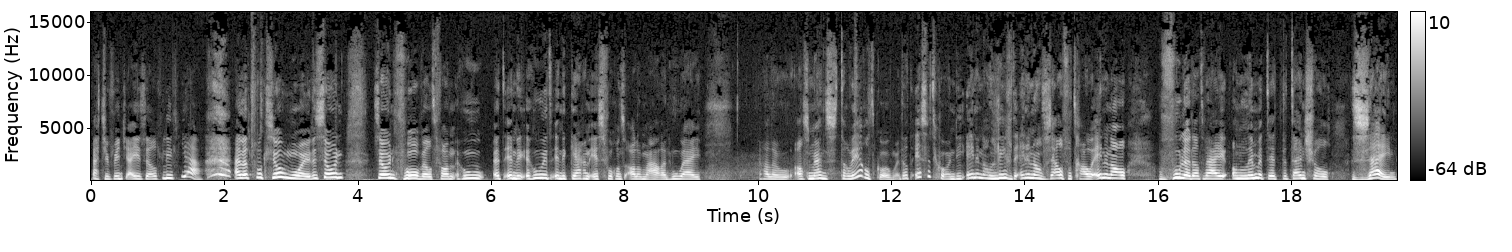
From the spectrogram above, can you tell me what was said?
zeg, vind jij jezelf lief? Ja. En dat vond ik zo mooi. Dus zo'n zo'n voorbeeld van hoe het, in de, hoe het in de kern is voor ons allemaal. En hoe wij hallo, als mens ter wereld komen. Dat is het gewoon. Die een en al liefde, een en al zelfvertrouwen, een en al voelen dat wij unlimited potential zijn,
